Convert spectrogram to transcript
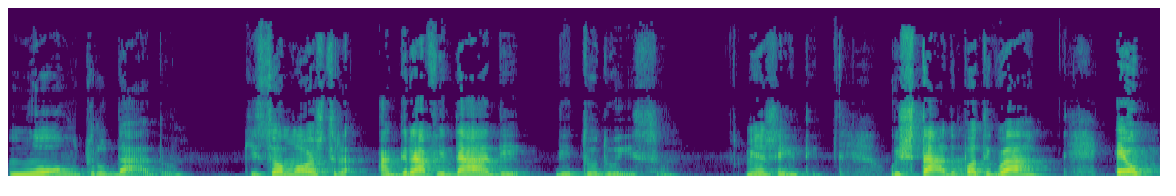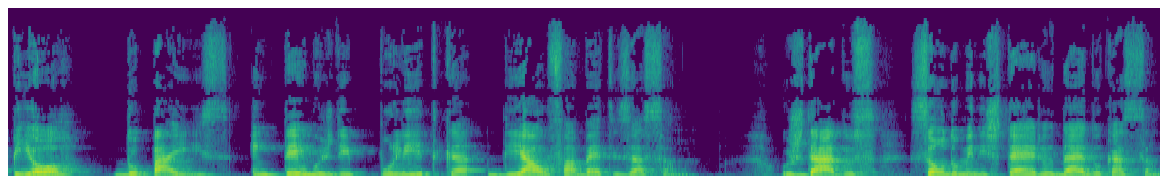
um outro dado que só mostra a gravidade de tudo isso. Minha gente, o estado Potiguar é o pior do país em termos de política de alfabetização. Os dados são do Ministério da Educação.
